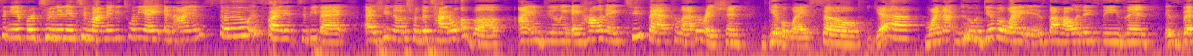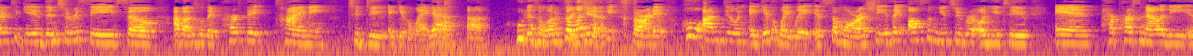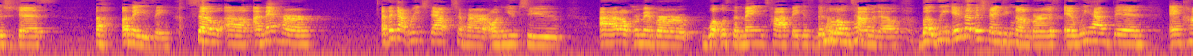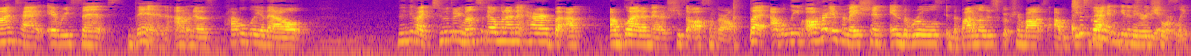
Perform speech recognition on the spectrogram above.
thanks again for tuning into My Mandy 28, and I am so excited to be back. As you notice from the title above, I am doing a holiday 2 Fab collaboration giveaway. So, yeah, why not do a giveaway? It's the holiday season. It's better to give than to receive. So, I thought this was a perfect timing to do a giveaway. Yeah. Uh, who doesn't want to So let's just get started. Who I'm doing a giveaway with is Samora. She is an awesome YouTuber on YouTube and her personality is just uh, amazing. So um, I met her. I think I reached out to her on YouTube. I don't remember what was the main topic. It's been a long time ago, but we end up exchanging numbers, and we have been in contact ever since then. I don't know. It's probably about maybe like two or three months ago when I met her, but I'm I'm glad I met her. She's an awesome girl. But I will leave all her information in the rules in the bottom of the description box. I will just go ahead and get into very shortly.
